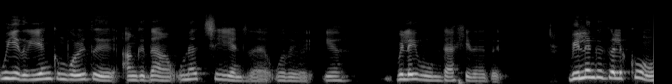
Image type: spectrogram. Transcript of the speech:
உயிர் இயங்கும் பொழுது அங்குதான் உணர்ச்சி என்ற ஒரு விளைவு உண்டாகிறது. விலங்குகளுக்கும்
